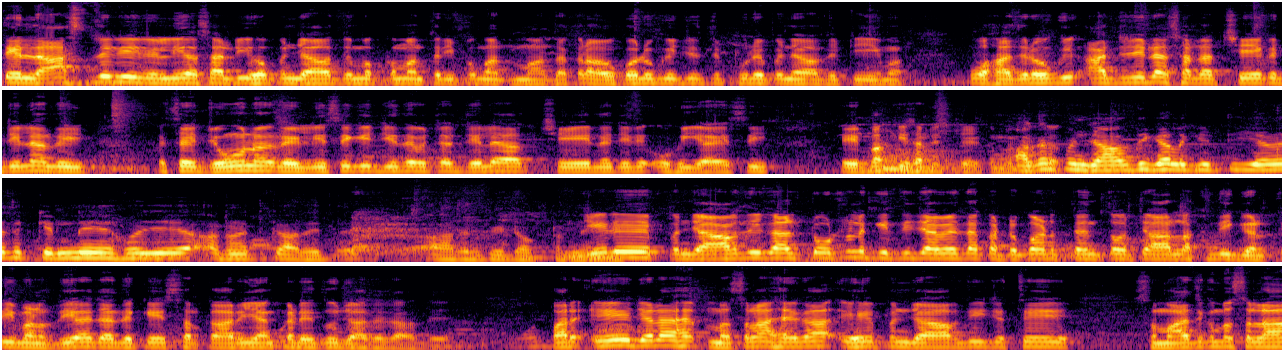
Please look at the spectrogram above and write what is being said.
ਤੇ ਲਾਸਟ ਜਿਹੜੀ ਰੈਲੀ ਆ ਸਾਡੀ ਉਹ ਪੰਜਾਬ ਦੇ ਮੁੱਖ ਮੰਤਰੀ ਭਗਵੰਤ ਮਾਨ ਦਾ ਘਰਾਓ ਕਰੂਗੀ ਜਿਸ 'ਚ ਪੂਰੇ ਪੰਜਾਬ ਦੀ ਟੀਮ ਉਹ ਹਾਜ਼ਰ ਹੋਊਗੀ। ਅੱਜ ਜਿਹੜਾ ਸਾਡਾ 6 ਜ਼ਿਲ੍ਹਿਆਂ ਦੀ ਕਿਸੇ ਜ਼ੋਨ ਰੈਲੀ ਸੀਗੀ ਜਿਹਦੇ ਵਿੱਚ ਜ਼ਿਲ੍ਹਾ 6 ਨੇ ਜਿਹੜੇ ਉਹੀ ਆਏ ਸੀ ਤੇ ਬਾਕੀ ਸਾਡੀ ਸਟੇਟ ਕਮੇਟੀ ਅਗਰ ਪੰਜਾਬ ਦੀ ਗੱਲ ਕੀਤੀ ਜਾਵੇ ਤਾਂ ਕਿੰਨੇ ਇਹੋ ਜਿਹੇ ਅਨਧਿਕਾਰਿਤ ਆਰਐਮਪੀ ਡਾਕਟਰ ਨੇ? ਜਿਹੜੇ ਪੰਜਾਬ ਦੀ ਗੱਲ ਟੋਟਲ ਕੀਤੀ ਜਾਵੇ ਤਾਂ ਘੱਟੋ ਘੱਟ 3 ਤੋਂ 4 ਲੱਖ ਦੀ ਗਿਣਤੀ ਬਣਦੀ ਆ ਜਦ ਕਿ ਸਰਕਾਰੀ ਅੰਕੜੇ ਤੋਂ ਜ਼ਿਆਦਾ ਦੱਸਦੇ ਆ। ਪਰ ਇਹ ਜਿਹੜਾ ਮਸਲਾ ਹੈਗਾ ਇਹ ਪੰਜਾਬ ਦੀ ਜਿੱਥੇ ਸਮਾਜਿਕ ਮਸਲਾ,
